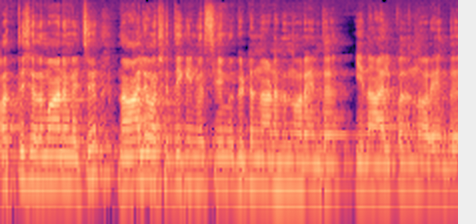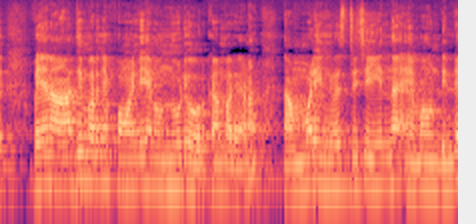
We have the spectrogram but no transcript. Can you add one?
പത്ത് ശതമാനം വെച്ച് നാല് വർഷത്തേക്ക് ഇൻവെസ്റ്റ് ചെയ്യുമ്പോൾ കിട്ടുന്നതാണ് എന്ന് പറയുന്നത്? ഈ നാൽപ്പത് എന്ന് പറയുന്നത്. അപ്പോൾ ഞാൻ ആദ്യം പറഞ്ഞ പോയിന്റ് ഞാൻ ഒന്നുകൂടി ഓർക്കാൻ പറയണം. നമ്മൾ ഇൻവെസ്റ്റ് ചെയ്യുന്ന എമൗണ്ടിന്റെ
